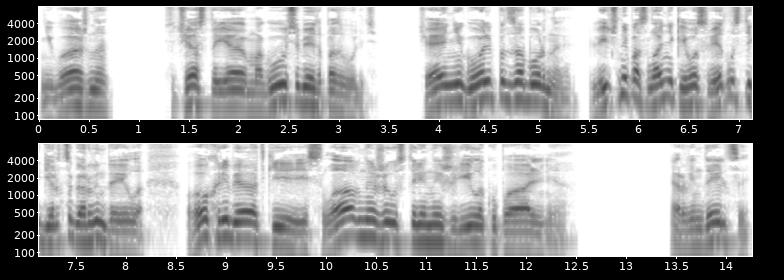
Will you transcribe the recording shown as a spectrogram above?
«Неважно. Сейчас-то я могу себе это позволить. Чай не голь подзаборная, личный посланник его светлости герцога Арвиндейла. Ох, ребятки, и славно же у старины жрила купальня». Арвиндейльцы,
